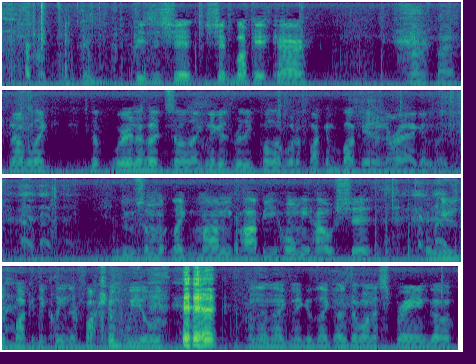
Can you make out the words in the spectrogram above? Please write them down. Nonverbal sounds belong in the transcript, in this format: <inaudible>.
Your piece of shit shit bucket car. No, I'm just playing. No, but like, the, we're in the hood, so like niggas really pull up with a fucking bucket and a rag and like do some like mommy poppy homie house shit and use the bucket to clean their fucking wheels. <laughs> And then like niggas like us that want to spray and go.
